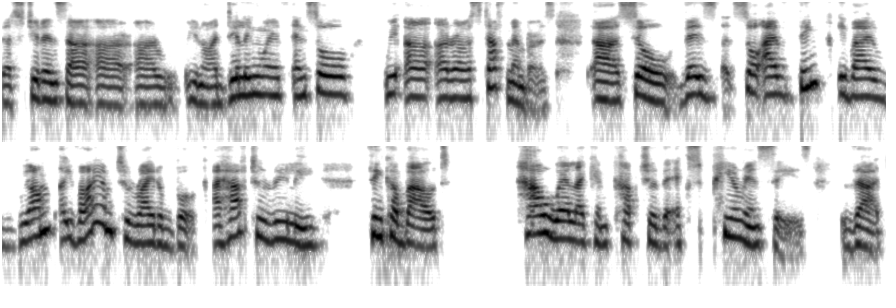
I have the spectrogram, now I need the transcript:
that students are, are, are you know, are dealing with. And so we are, are our staff members. Uh, so there's, so I think if I am, if I am to write a book, I have to really think about how well I can capture the experiences that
